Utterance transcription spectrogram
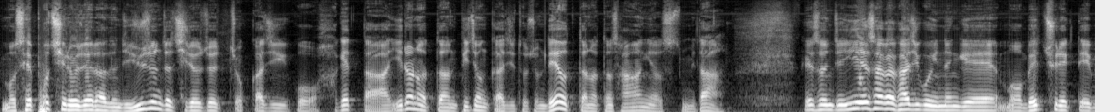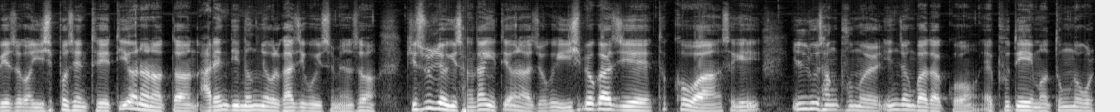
뭐 세포 치료제라든지 유전자 치료제 쪽까지고 하겠다 이런 어떤 비전까지도 좀 내었던 어떤 상황이었습니다. 그래서 이제 이 회사가 가지고 있는 게 뭐 매출액 대비해서 20%의 뛰어난 어떤 R&D 능력을 가지고 있으면서 기술력이 상당히 뛰어나죠. 그 20여 가지의 특허와 세계 인류 상품을 인정받았고 FDA 뭐 등록을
